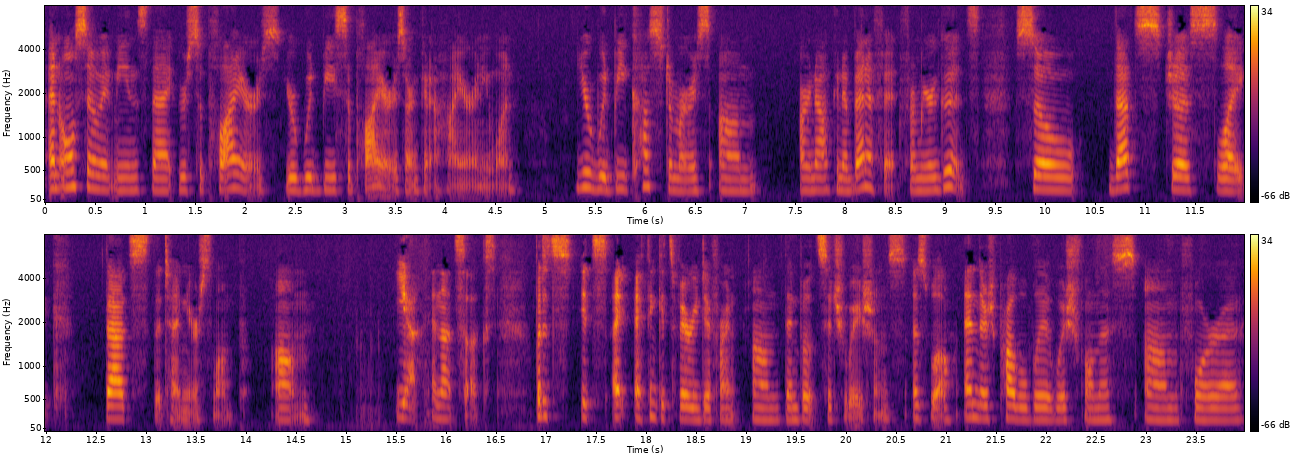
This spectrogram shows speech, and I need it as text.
And also, it means that your suppliers, your would be suppliers, aren't going to hire anyone your would be customers um, are not going to benefit from your goods. So that's just like, that's the 10 year slump. Um, yeah, and that sucks. But it's, it's I, I think it's very different um, than both situations as well. And there's probably a wishfulness um, for a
